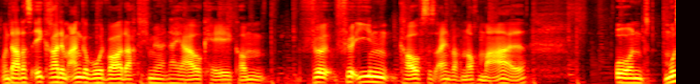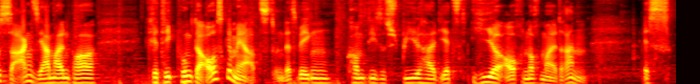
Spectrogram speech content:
und da das eh gerade im Angebot war, dachte ich mir, naja, okay, komm, für, für ihn kaufst du es einfach nochmal. Und muss sagen, sie haben halt ein paar Kritikpunkte ausgemerzt. Und deswegen kommt dieses Spiel halt jetzt hier auch nochmal dran. Es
